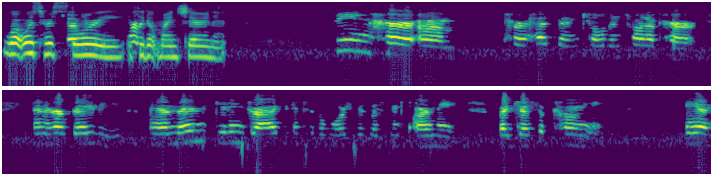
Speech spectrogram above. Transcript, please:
What was her story, her, if you don't mind sharing it? Seeing her, um, her husband killed in front of her and her babies, and then getting dragged into the Lord's Resistance Army by Joseph Kony and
